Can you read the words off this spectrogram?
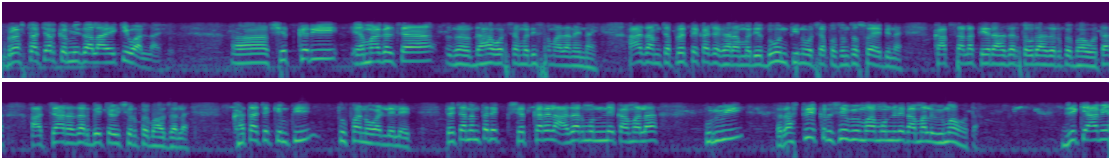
भ्रष्टाचार कमी झाला आहे की वाढला आहे? शेतकरी या मागलच्या दहा वर्षामध्ये समाधानी नाही. आज आमच्या प्रत्येकाच्या घरामध्ये दोन तीन वर्षापासूनचं सोयाबीन आहे. कापसाला तेरा हजार चौदा हजार रुपये भाव होता. आज चार हजार बेचाळीसशे रुपये भाव झाला आहे खताच्या किमती तुफान वाढलेल्या आहेत. त्याच्यानंतर एक शेतकऱ्याला आधार म्हणून एक आम्हाला पूर्वी राष्ट्रीय कृषी विमा म्हणून एक आम्हाला विमा होता. जे की आम्ही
